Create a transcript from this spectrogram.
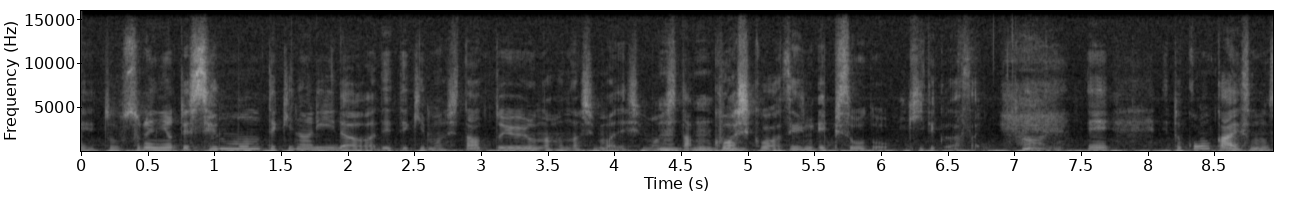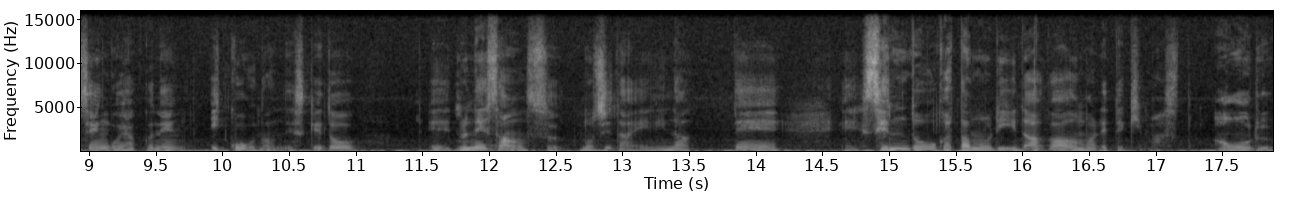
えー、とそれによって専門的なリーダーが出てきましたというような話までしました。うんうんうん詳しくは全エピソードを聞いてください。はいで、えっと今回その1500年以降なんですけど、えールネサンスの時代になって、えー先導型のリーダーが生まれてきますと。煽る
